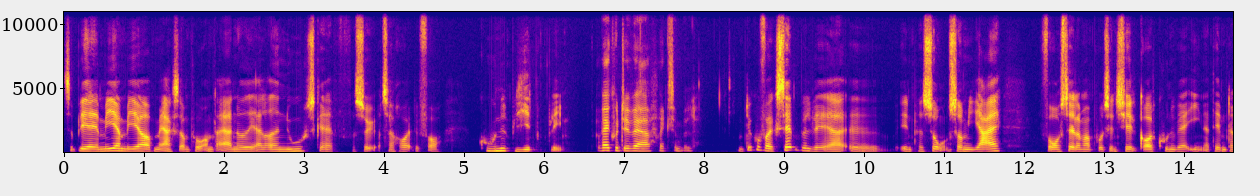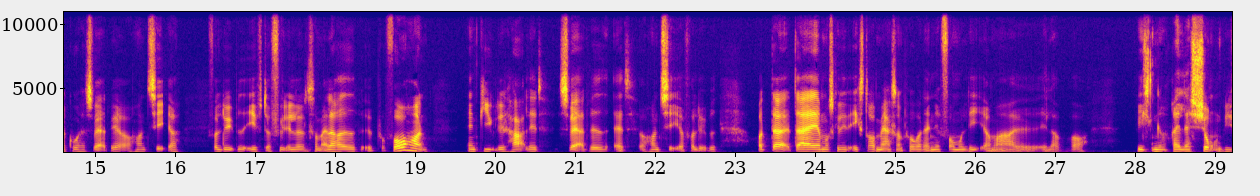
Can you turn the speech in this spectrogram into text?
Så bliver jeg mere og mere opmærksom på, om der er noget, jeg allerede nu skal forsøge at tage højde for, kunne blive et problem. Hvad kunne det være for eksempel? Det kunne for eksempel være øh, en person, som jeg forestiller mig potentielt godt kunne være en af dem, der kunne have svært ved at håndtere forløbet efterfølgende, eller som allerede øh, på forhånd angiveligt har lidt svært ved at håndtere forløbet. Og der, der er jeg måske lidt ekstra opmærksom på, hvordan jeg formulerer mig, øh, eller hvor, hvilken relation vi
